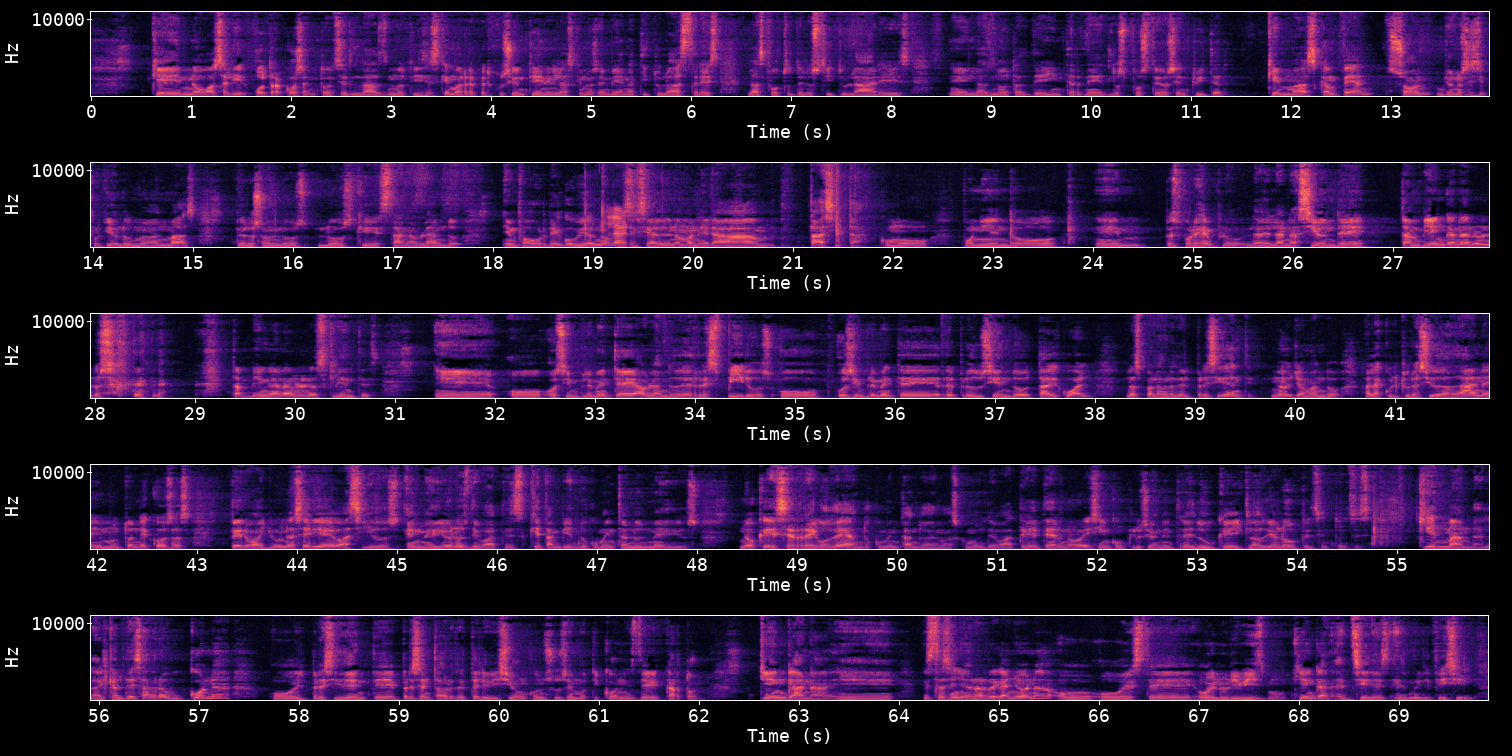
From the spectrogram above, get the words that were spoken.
que no va a salir otra cosa. Entonces las noticias que más repercusión tienen, las que nos envían a titulastres, las fotos de los titulares, eh, las notas de internet, los posteos en Twitter, que más campean son, yo no sé si porque ellos los muevan más, pero son los, los que están hablando en favor del gobierno, así sea de una manera mm, tácita, como poniendo, em, pues por ejemplo, la de la nación de también ganaron los también ganaron los clientes. Eh, o, simplemente hablando de respiros o, simplemente reproduciendo tal cual las palabras del presidente, ¿no? llamando a la cultura ciudadana y un montón de cosas, pero hay una serie de vacíos en medio de los debates que también documentan los medios, ¿no? que se regodean documentando además, como el debate eterno y sin conclusión entre Duque y Claudia López, entonces, ¿quién manda? ¿La alcaldesa Bravucona o el presidente presentador de televisión con sus emoticones de cartón. ¿Quién gana? Eh, ¿Esta señora regañona o, este, o el uribismo? ¿Quién gana? Es decir, es, muy difícil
